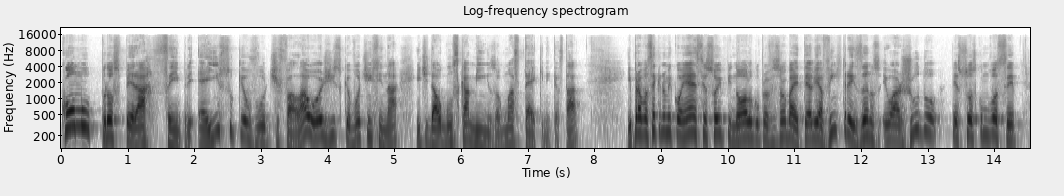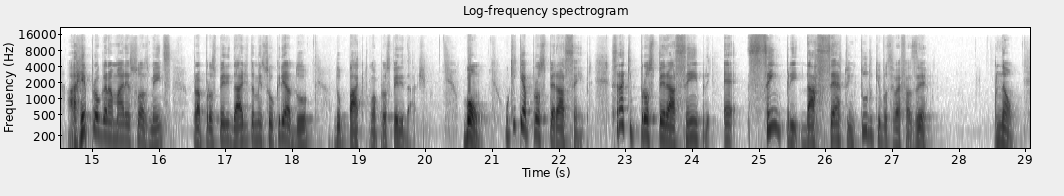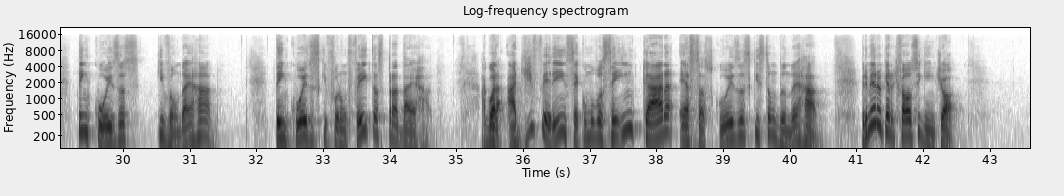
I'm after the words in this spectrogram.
Como prosperar sempre? É isso que eu vou te falar hoje, isso que eu vou te ensinar e te dar alguns caminhos, algumas técnicas, tá? E para você que não me conhece, eu sou hipnólogo, professor Baetello, e há 23 anos eu ajudo pessoas como você a reprogramar as suas mentes para a prosperidade e também sou criador do Pacto com a Prosperidade. Bom, o que é prosperar sempre? Será que prosperar sempre é sempre dar certo em tudo que você vai fazer? Não tem coisas que vão dar errado. Tem coisas que foram feitas para dar errado. Agora, a diferença é como você encara essas coisas que estão dando errado. Primeiro eu quero te falar o seguinte, ó.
